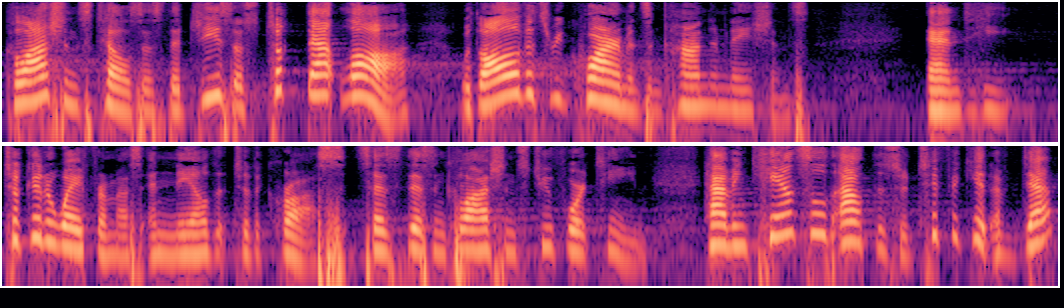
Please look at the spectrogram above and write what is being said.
Colossians tells us that Jesus took that law with all of its requirements and condemnations and he took it away from us and nailed it to the cross. It says this in Colossians 2:14, having canceled out the certificate of debt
